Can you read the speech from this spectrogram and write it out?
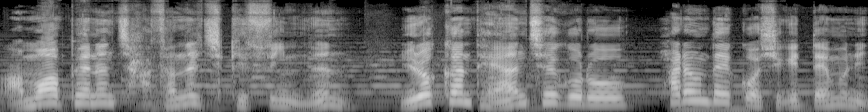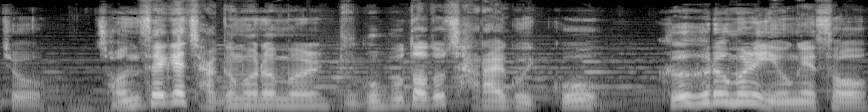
암호화폐는 자산을 지킬 수 있는 유력한 대안책으로 활용될 것이기 때문이죠. 전 세계 자금 흐름을 누구보다도 잘 알고 있고 그 흐름을 이용해서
